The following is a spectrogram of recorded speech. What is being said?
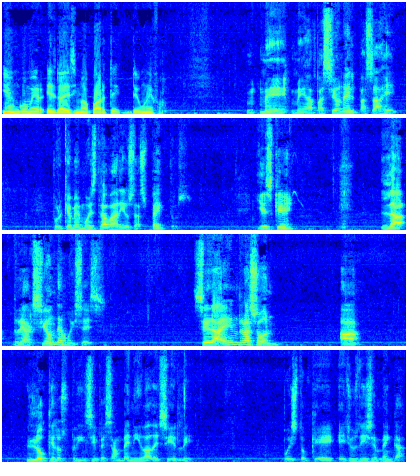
Y un gomer es la décima parte de un efa. Me, me apasiona el pasaje porque me muestra varios aspectos. Y es que la reacción de Moisés se da en razón a lo que los príncipes han venido a decirle, puesto que ellos dicen, venga,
